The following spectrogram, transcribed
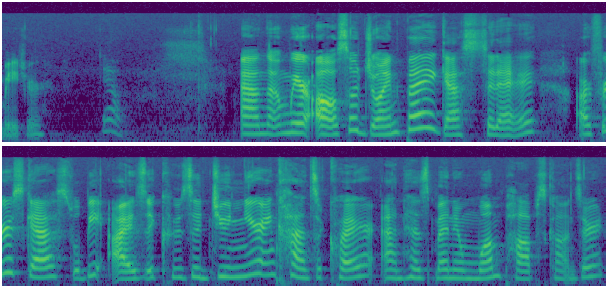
major. Yeah. And then we're also joined by a guest today. Our first guest will be Isaac, who's a junior in concert choir and has been in one Pops concert.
